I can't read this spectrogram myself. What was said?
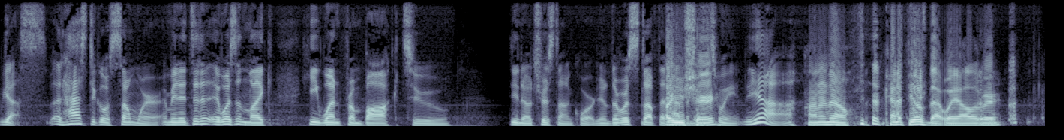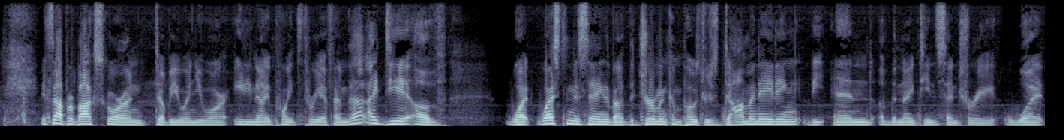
yes, it has to go somewhere. I mean, it didn't. It wasn't like he went from Bach to, you know, Tristan chord. You know, there was stuff that Are you happened in sure? between. Yeah, I don't know. kind of feels that way, Oliver. It's Opera Box Score on WNUR 89.3 FM. That idea of what Weston is saying about the German composers dominating the end of the 19th century, what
